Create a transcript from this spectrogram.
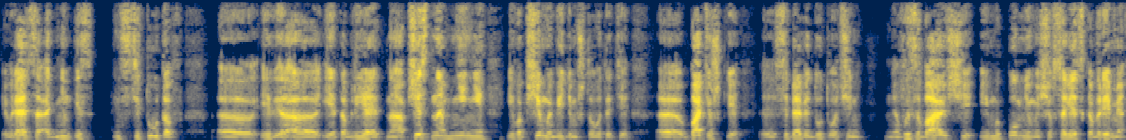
является одним из институтов Э, и, э, и это влияет на общественное мнение, и вообще мы видим, что вот эти э, батюшки себя ведут очень вызывающе, и мы помним еще в советское время,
